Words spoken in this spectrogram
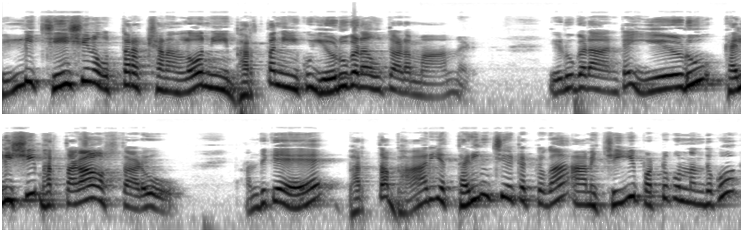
పెళ్ళి చేసిన ఉత్తర క్షణంలో నీ భర్త నీకు ఏడుగడ అవుతాడమ్మా అన్నాడు. ఏడుగడ అంటే ఏడు కలిసి భర్తగా వస్తాడు. అందుకే భర్త భార్య తరించేటట్టుగా ఆమె చెయ్యి పట్టుకున్నందుకు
